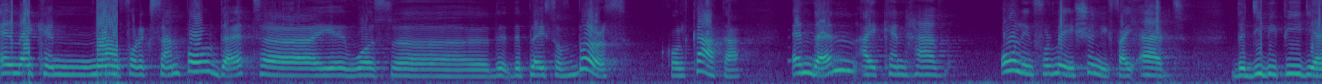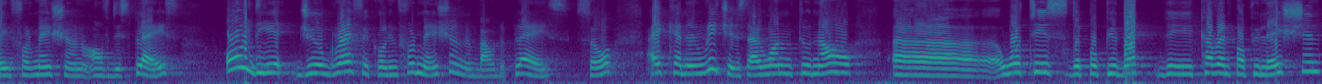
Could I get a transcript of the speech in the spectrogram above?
and I can know, for example, that uh, it was uh, the, the, place of birth, Kolkata, and then I can have all information, if I add the DBpedia information of this place, all the geographical information about the place. So I can enrich it. I want to know uh, what is the, the current population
